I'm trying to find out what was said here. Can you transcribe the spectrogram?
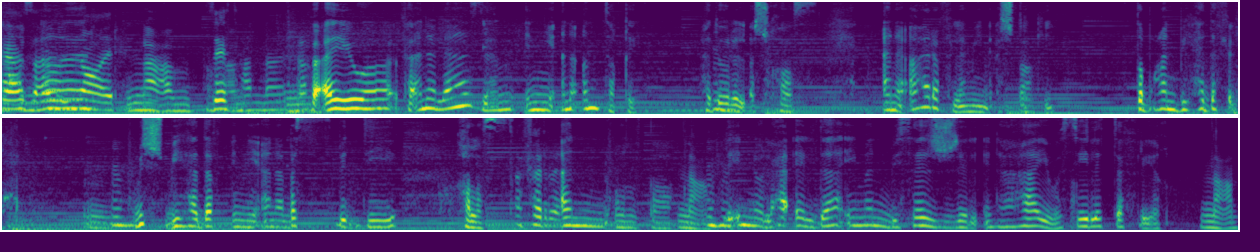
كاز على النار. نعم. زيت. على النار. فأيوة فأنا لازم إني أنا أنتقي هدول الأشخاص. أنا أعرف لمين أشتكي. طبعا بهدف الحل. مش بهدف إني أنا بس بدي خلص. افرغ انقل طاقه نعم. لأنه العقل دائما بيسجل انها هاي وسيلة تفريغ. نعم.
